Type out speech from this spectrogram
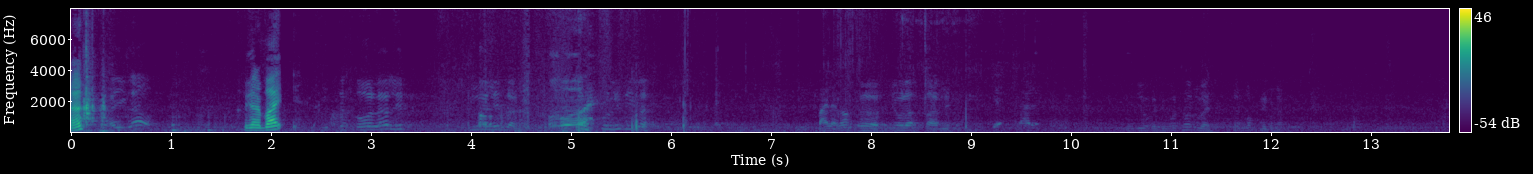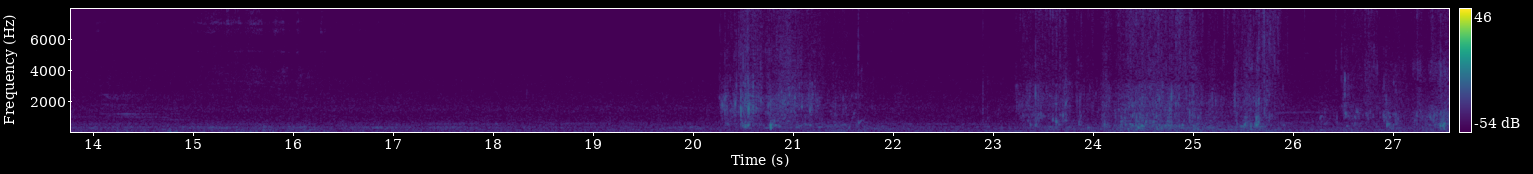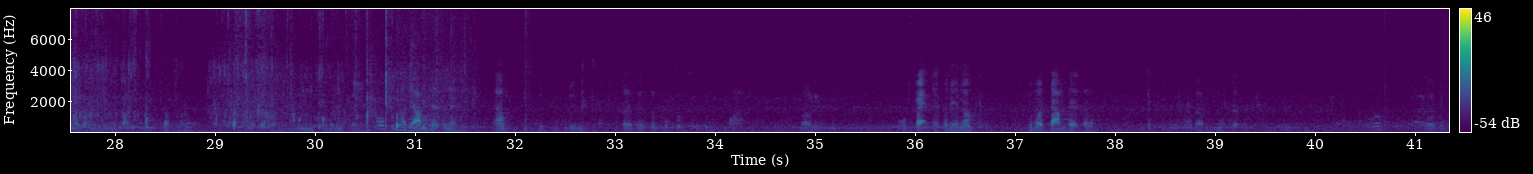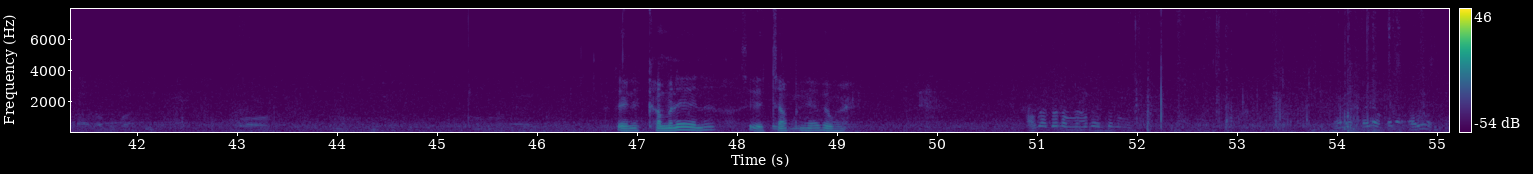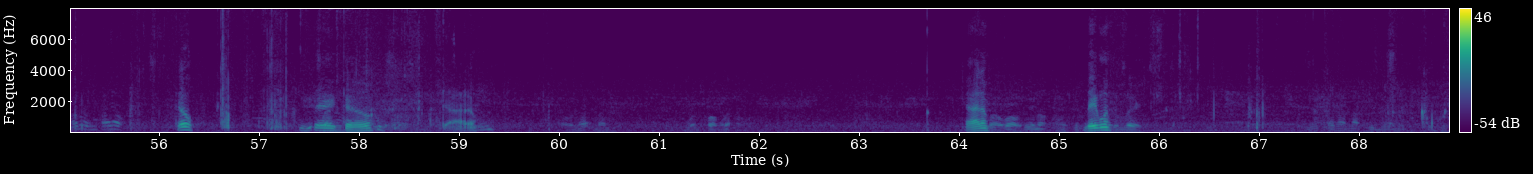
Huh? We got a bite? Cứ thế này. They're coming in. I see it jumping everywhere. Go. There you go. Got him. Got him. Big one.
